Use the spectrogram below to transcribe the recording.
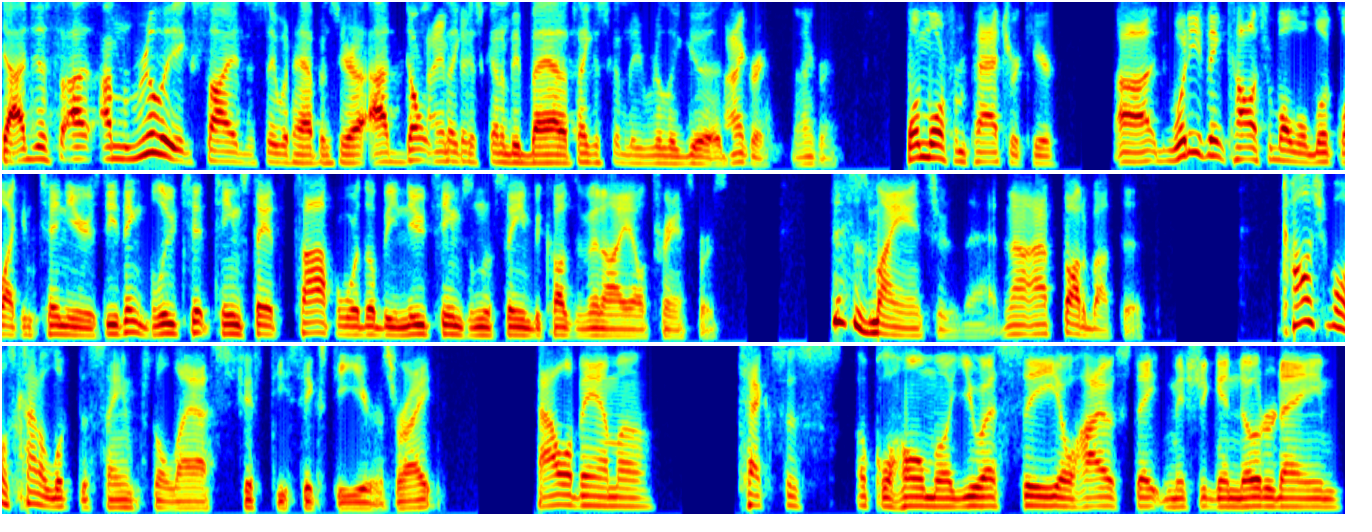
yeah. I just I, I'm really excited to see what happens here. I don't I think it's going to be bad. I think it's going to be really good. I agree. I agree. One more from Patrick here. Uh, what do you think college football will look like in 10 years? Do you think blue chip teams stay at the top or will there be new teams on the scene because of NIL transfers? This is my answer to that. And I, I've thought about this. College football has kind of looked the same for the last 50, 60 years, right? Alabama, Texas, Oklahoma, USC, Ohio State, Michigan, Notre Dame,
